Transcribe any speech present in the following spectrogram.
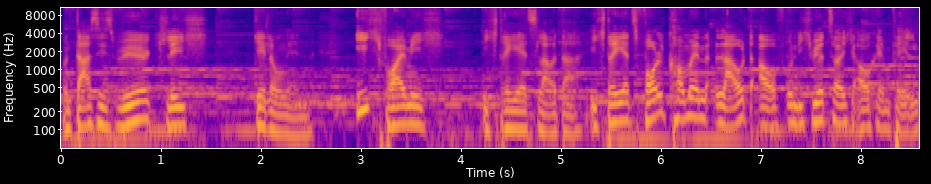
Und das ist wirklich gelungen. Ich freue mich, ich drehe jetzt lauter. Ich drehe jetzt vollkommen laut auf und ich würde es euch auch empfehlen.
